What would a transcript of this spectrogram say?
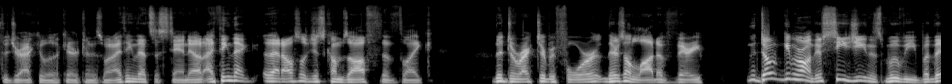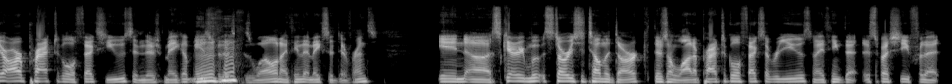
the Dracula character in this one. I think that's a standout. I think that that also just comes off of like the director before. There's a lot of very. Don't get me wrong. There's CG in this movie, but there are practical effects used and there's makeup used for this as well, and I think that makes a difference. In uh, scary mo- stories to tell in the dark, there's a lot of practical effects that were used, and I think that especially for that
